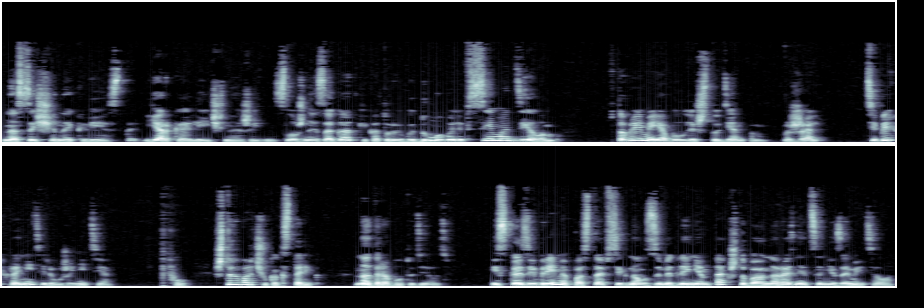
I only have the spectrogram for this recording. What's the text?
насыщенные квесты, яркая личная жизнь, сложные загадки, которые выдумывали всем отделом – в то время я был лишь студентом. Жаль. Теперь хранители уже не те. Фу, что и ворчу, как старик. Надо работу делать. Искази время, поставь сигнал с замедлением так, чтобы она разницы не заметила.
